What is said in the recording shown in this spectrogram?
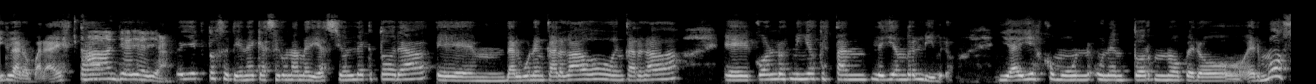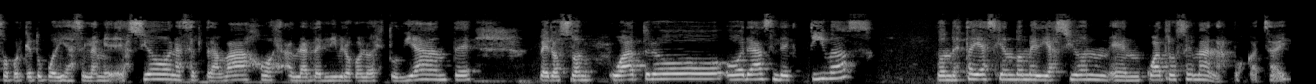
Y claro, para esta Ah, ya, ya, ya. proyecto se tiene que hacer una mediación lectora eh, de algún encargado o encargada eh, con los niños que están leyendo el libro. Y ahí es como un, un entorno pero hermoso, porque tú podías hacer la mediación, hacer trabajos, hablar del libro con los estudiantes, pero son cuatro horas lectivas donde estáis haciendo mediación en cuatro semanas, pues, ¿cachai?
